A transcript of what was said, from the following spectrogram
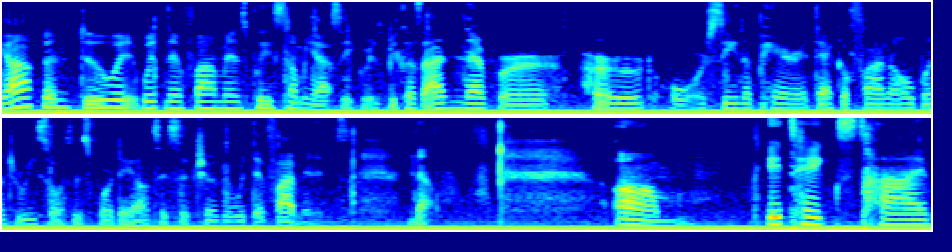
y'all can do it within five minutes, please tell me y'all secrets because I never heard or seen a parent that could find a whole bunch of resources for their autistic children within five minutes. No. Um, it takes time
